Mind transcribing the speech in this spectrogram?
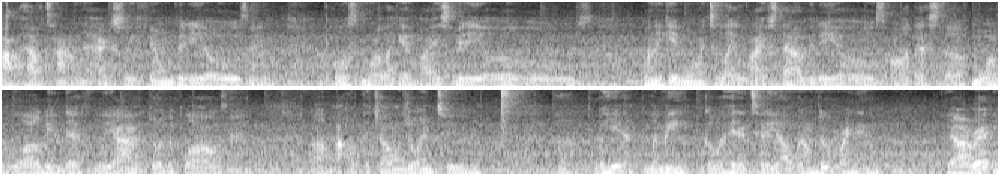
I'll have time to actually film videos and post more like advice videos want to get more into like lifestyle videos, all that stuff. More vlogging, definitely. I enjoy the vlogs, and um, I hope that y'all enjoy them too. Uh, but yeah, let me go ahead and tell y'all what I'm doing right now. Y'all ready?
